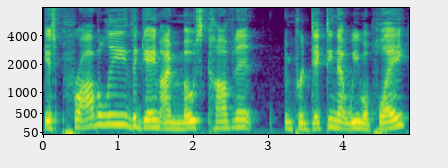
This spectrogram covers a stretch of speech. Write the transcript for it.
is probably the game I'm most confident in predicting that we will play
